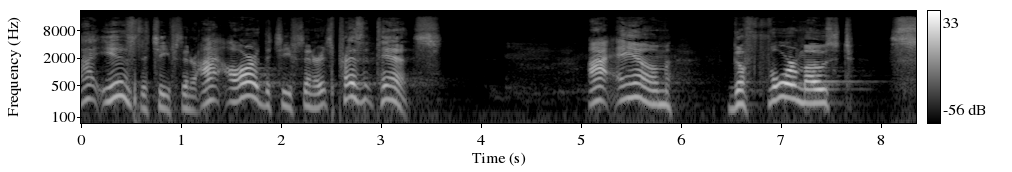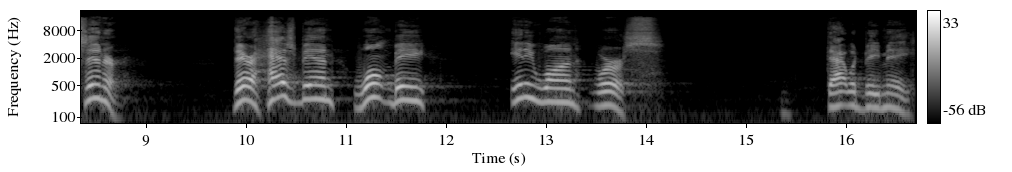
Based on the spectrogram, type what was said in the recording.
I is the chief sinner. I are the chief sinner. It's present tense. I am the foremost sinner. There has been, won't be anyone worse. That would be me.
